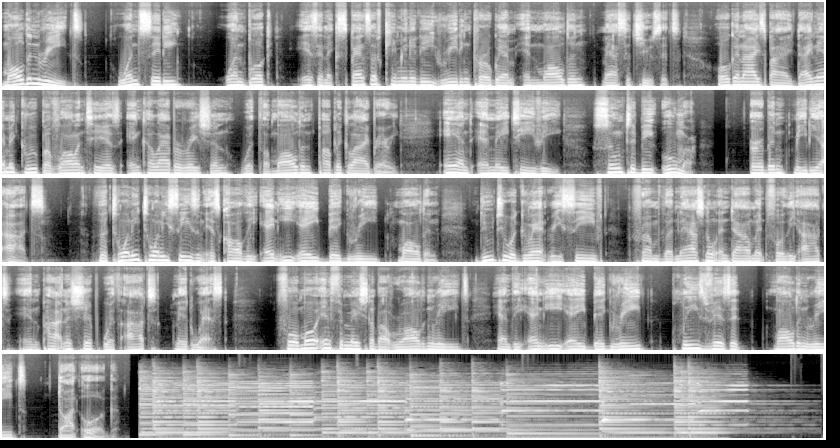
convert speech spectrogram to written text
Malden Reads, One City, One Book is an expensive community reading program in Malden, Massachusetts, organized by a dynamic group of volunteers in collaboration with the Malden Public Library and MATV, soon to be UMA, Urban Media Arts. The 2020 season is called the NEA Big Read Malden due to a grant received from the National Endowment for the Arts in partnership with Arts Midwest. For more information about Malden Reads and the NEA Big Read, please visit maldenreads.org.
